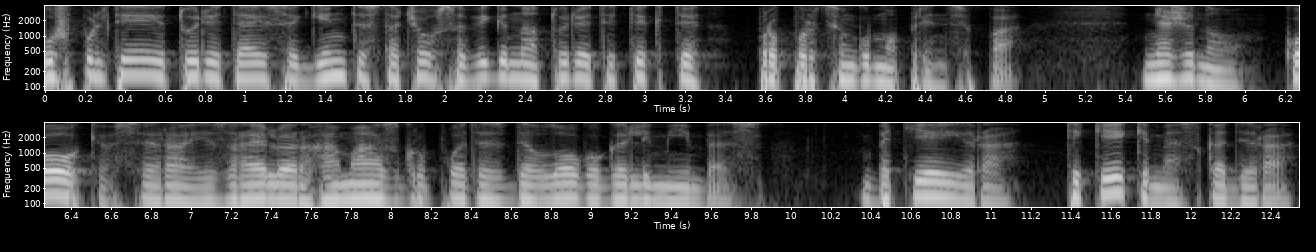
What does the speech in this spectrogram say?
Užpultieji turi teisę gintis, tačiau savigina turi atitikti proporcingumo principą. Nežinau, kokios yra Izraelio ir Hamas grupuotės dialogo galimybės, bet jie yra, tikėkime, kad yra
